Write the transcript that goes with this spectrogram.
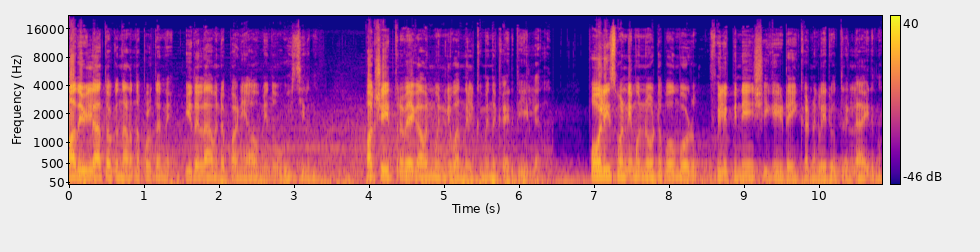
പതിവില്ലാത്തൊക്കെ നടന്നപ്പോൾ തന്നെ ഇതെല്ലാം അവന്റെ പണിയാവുമെന്ന് ഊഹിച്ചിരുന്നു. പക്ഷേ ഇത്ര വേഗം അവൻ മുന്നിൽ വന്ന് നിൽക്കുമെന്ന് കരുതിയില്ല. പോലീസ് വണ്ടി മുന്നോട്ട് പോകുമ്പോഴും ഫിലിപ്പിന്റെയും ഷിഖയുടെയും കണ്ണുകളിൽ രുദ്രനിലായിരുന്നു.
